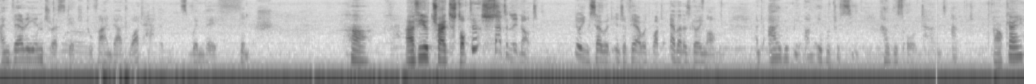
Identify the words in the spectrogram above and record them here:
I'm very interested to find out what happens when they finish. Huh. Have you tried to stop this? Certainly not. Doing so would interfere with whatever is going on, and I would be unable to see how this all turns out. Okay.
